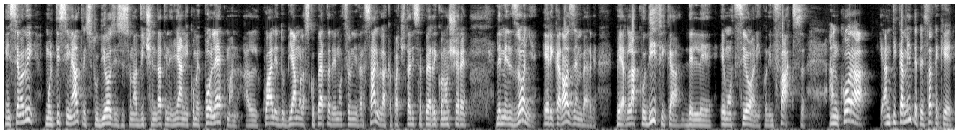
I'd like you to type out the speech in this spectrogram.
E insieme a lui moltissimi altri studiosi si sono avvicendati negli anni, come Paul Ekman, al quale dobbiamo la scoperta delle emozioni universali o la capacità di saper riconoscere le menzogne, Erika Rosenberg per la codifica delle emozioni con il fax. Ancora anticamente pensate che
